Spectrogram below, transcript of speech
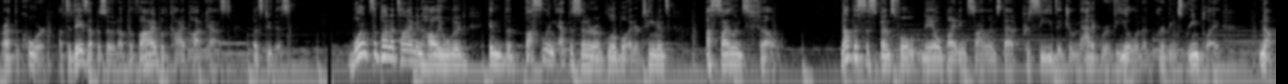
are at the core of today's episode of the Vibe with Ky podcast. Let's do this. Once upon a time in Hollywood, in the bustling epicenter of global entertainment, a silence fell. Not the suspenseful, nail biting silence that precedes a dramatic reveal in a gripping screenplay. No,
